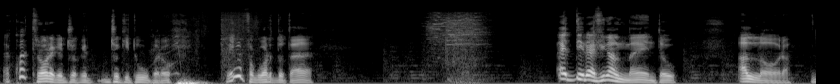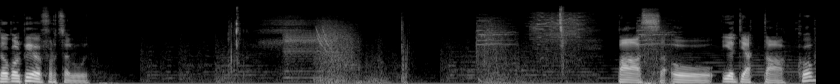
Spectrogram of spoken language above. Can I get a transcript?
È 4 ore che giochi, giochi tu, però. E io fa guardo te. E direi finalmente. Uh. Allora, devo colpire per forza lui. Passa. Oh, io ti attacco.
